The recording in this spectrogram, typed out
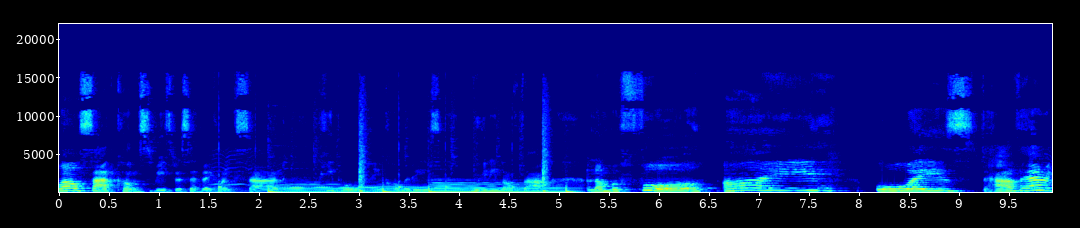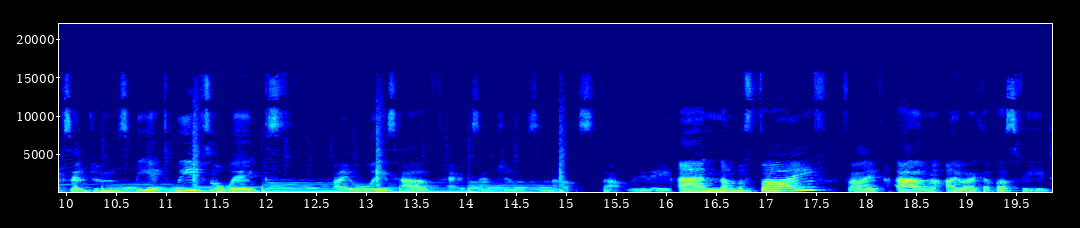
Well, sad comes to be specific, like sad people in comedies. Love that. Number four, I always have hair extensions, be it weaves or wigs. I always have hair extensions and that's that really. And number five, five, um, I work at BuzzFeed.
